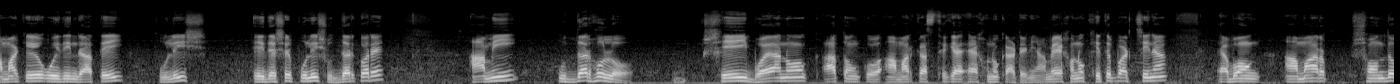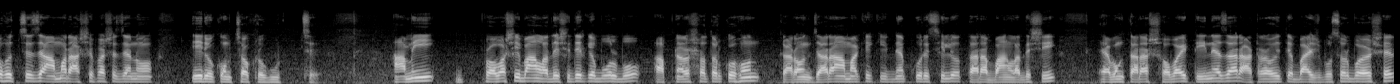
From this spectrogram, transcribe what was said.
আমাকে ওই দিন রাতেই পুলিশ, এই দেশের পুলিশ উদ্ধার করে। আমি উদ্ধার হলো সেই ভয়ানক আতঙ্ক আমার কাছ থেকে এখনও কাটেনি। আমি এখনও খেতে পারছি না এবং আমার সন্দেহ হচ্ছে যে আমার আশেপাশে যেন এরকম চক্র ঘুরছে। আমি প্রবাসী বাংলাদেশিদেরকে বলব, আপনারা সতর্ক হন, কারণ যারা আমাকে কিডন্যাপ করেছিল তারা বাংলাদেশি এবং তারা সবাই টিন হাজার আঠারো হইতে বাইশ বছর বয়সের।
